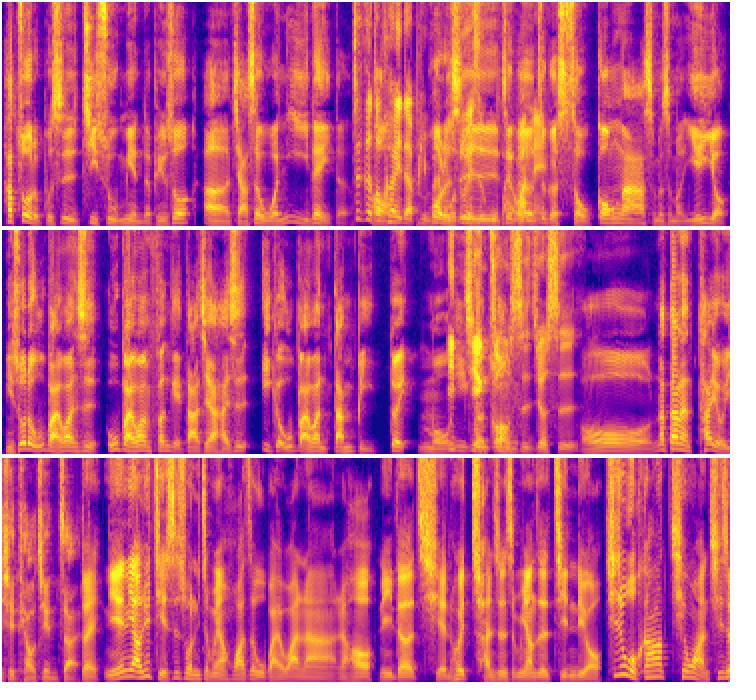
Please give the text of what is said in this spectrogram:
他做的不是技术面的，比如说呃，假设文艺类的，这个都可以的，品牌或者是这个这个手工啊，什么什么也有。你说的五百万是五百万分给大家，还是一个五百万单笔对某一间公司就是哦？那当然，它有一些条件在。对，你要去解释说你怎么样花这五百万啦，然后你的钱会产生什么样子的金流。其实我刚刚签完，其实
